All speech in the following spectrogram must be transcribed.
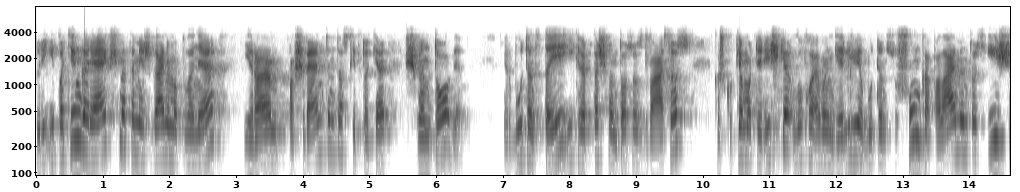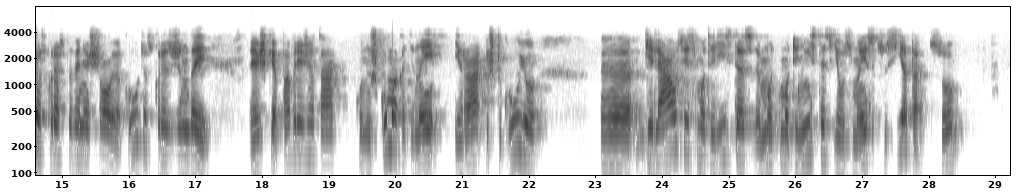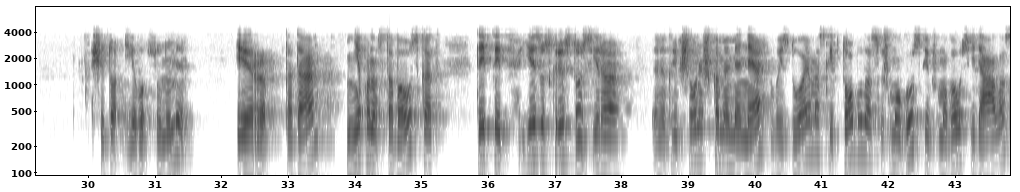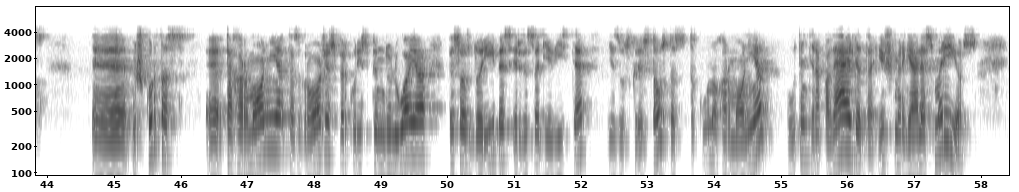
turi ypatingą reikšmę tame išganimo plane, yra pašventintas kaip tokia šventovė. Ir būtent tai įkvepta šventosios dvasios kažkokia moteriškė Luko Evangelijoje būtent sušunka palaimintos iššios, kurios tave nešioja, krūtis, kurias žindai. Reiškia, pabrėžia tą kūniškumą, kad jinai yra iš tikrųjų e, giliausiais moterystės, motinystės jausmais susijęta su šito Dievo sūnumi. Ir tada nieko nuostabaus, kad taip kaip Jėzus Kristus yra krikščioniškame mene vaizduojamas kaip tobulas žmogus, kaip žmogaus idealas, e, iš kur tas, e, ta harmonija, tas grožis, per kurį spinduliuoja visos darybės ir visa dievystė Jėzus Kristaus, tas ta kūno harmonija būtent yra paveldėta iš mergelės Marijos.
